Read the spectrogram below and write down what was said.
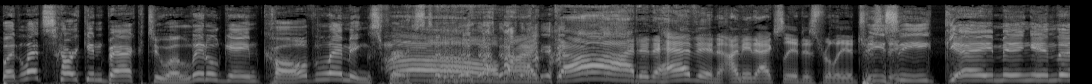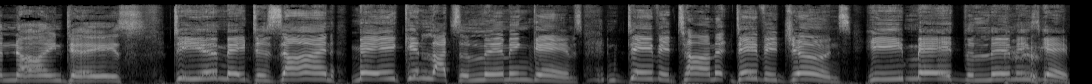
But let's harken back to a little game called Lemmings first. Oh my God! In heaven. I mean, actually, it is really interesting. PC gaming in the nine days. DMA Design making lots of lemming games. David Thomas, David Jones, he made the Lemmings game.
